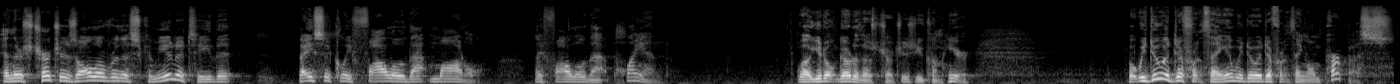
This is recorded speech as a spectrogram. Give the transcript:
And there's churches all over this community that basically follow that model, they follow that plan. Well, you don't go to those churches, you come here. But we do a different thing, and we do a different thing on purpose.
